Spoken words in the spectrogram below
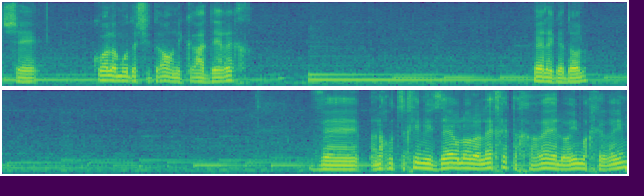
שכל עמוד השדרה הוא נקרא דרך. פלא גדול. ואנחנו צריכים להיזהר לא ללכת אחרי אלוהים אחרים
